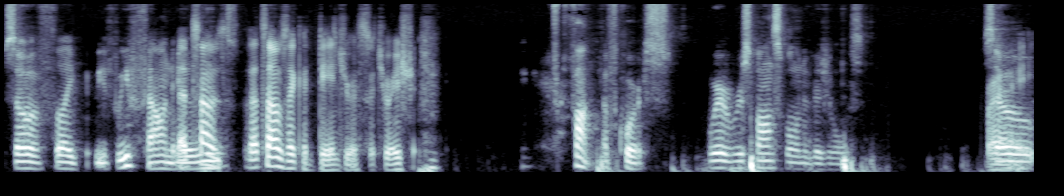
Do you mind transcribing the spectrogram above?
so if like if we found That aliens, sounds that sounds like a dangerous situation. for fun, of course, we're responsible individuals. So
